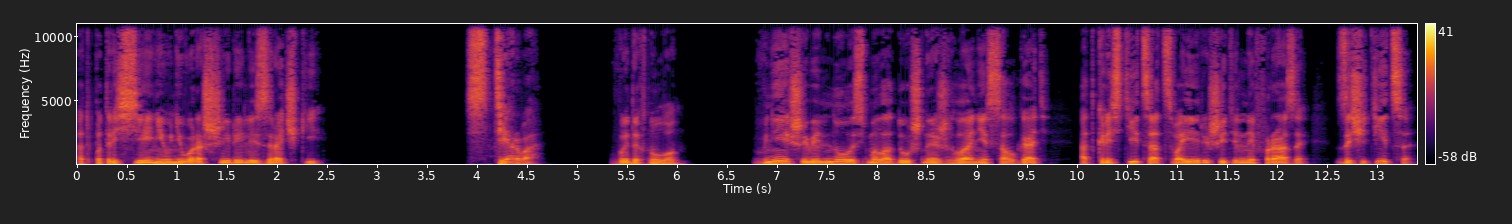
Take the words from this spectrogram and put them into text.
от потрясения у него расширились зрачки. «Стерва!» – выдохнул он. В ней шевельнулось малодушное желание солгать, откреститься от своей решительной фразы, защититься,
